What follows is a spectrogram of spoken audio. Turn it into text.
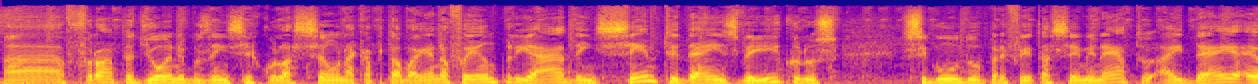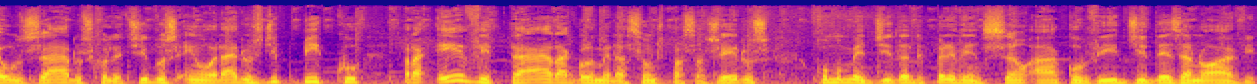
A frota de ônibus em circulação na capital baiana foi ampliada em 110 veículos. Segundo o prefeito Assemi Neto, a ideia é usar os coletivos em horários de pico para evitar a aglomeração de passageiros como medida de prevenção à Covid-19.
